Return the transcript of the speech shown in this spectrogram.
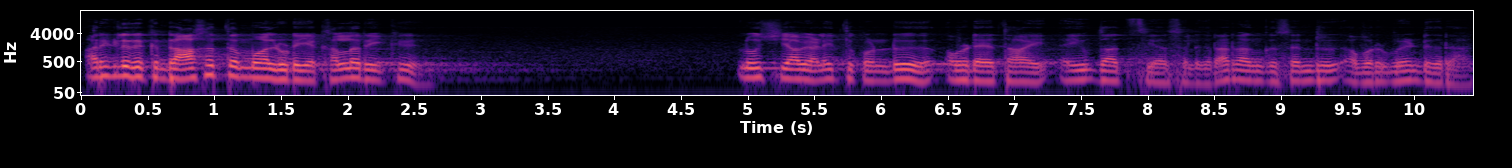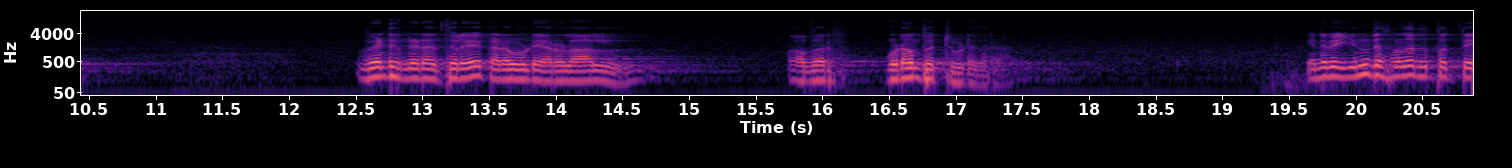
அருகில் இருக்கின்ற ஆகத்தம்மாளுடைய கல்லறைக்கு லூசியாவை அழைத்து கொண்டு அவருடைய தாய் அயுதாசியா செல்கிறார். அங்கு சென்று அவர் வேண்டுகிறார். வேண்டுகிற இடத்திலே கடவுளுடைய அருளால் அவர் குணம் பெற்று விடுகிறார். எனவே இந்த சந்தர்ப்பத்தை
